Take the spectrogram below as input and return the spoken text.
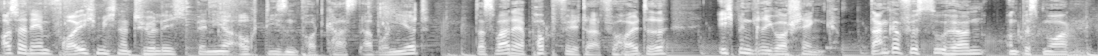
Außerdem freue ich mich natürlich, wenn ihr auch diesen Podcast abonniert. Das war der Popfilter für heute. Ich bin Gregor Schenk. Danke fürs Zuhören und bis morgen.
